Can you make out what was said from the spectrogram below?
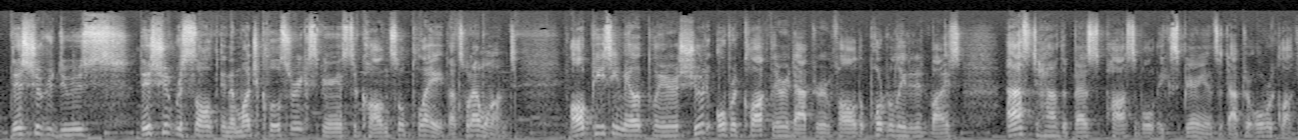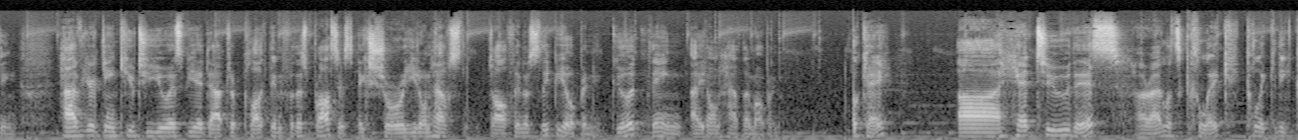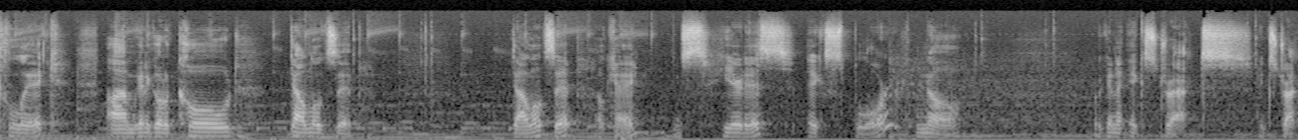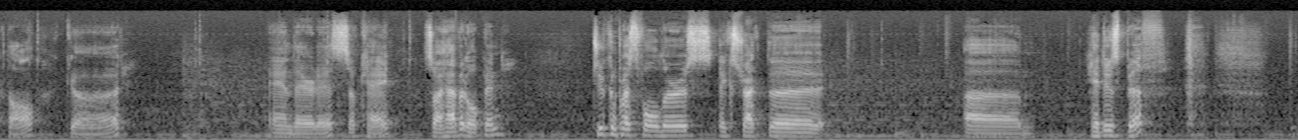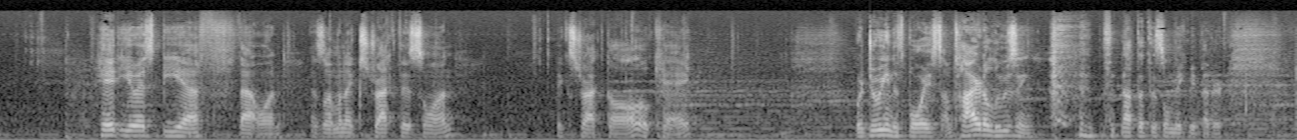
This should reduce this should result in a much closer experience to console play. That's what I want. All PC Melee players should overclock their adapter and follow the port related advice as to have the best possible experience. Adapter overclocking. Have your GameCube to USB adapter plugged in for this process. Make sure you don't have Dolphin or Slippi open. Good thing I don't have them open. Okay. Uh, head to this. Alright, let's click. Clickety click. I'm gonna go to code, download zip. Download zip. Okay. Here it is. Explore? No. We're gonna extract. Extract all. Good. And there it is. Okay. So I have it open. Two compressed folders. Extract the um, Hidus Biff. HID USBF, that one. And so I'm to extract this one. Extract all, okay. We're doing this, boys. I'm tired of losing. Not that this will make me better.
